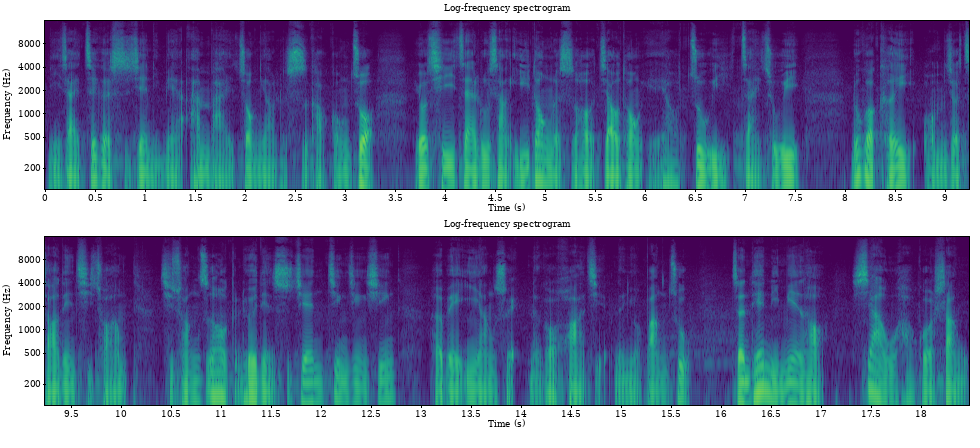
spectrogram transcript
你在这个时间里面安排重要的思考工作，尤其在路上移动的时候，交通也要注意再注意。如果可以，我们就早点起床，起床之后留一点时间静静心，喝杯阴阳水，能够化解，能有帮助。整天里面哈，下午好过上午，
